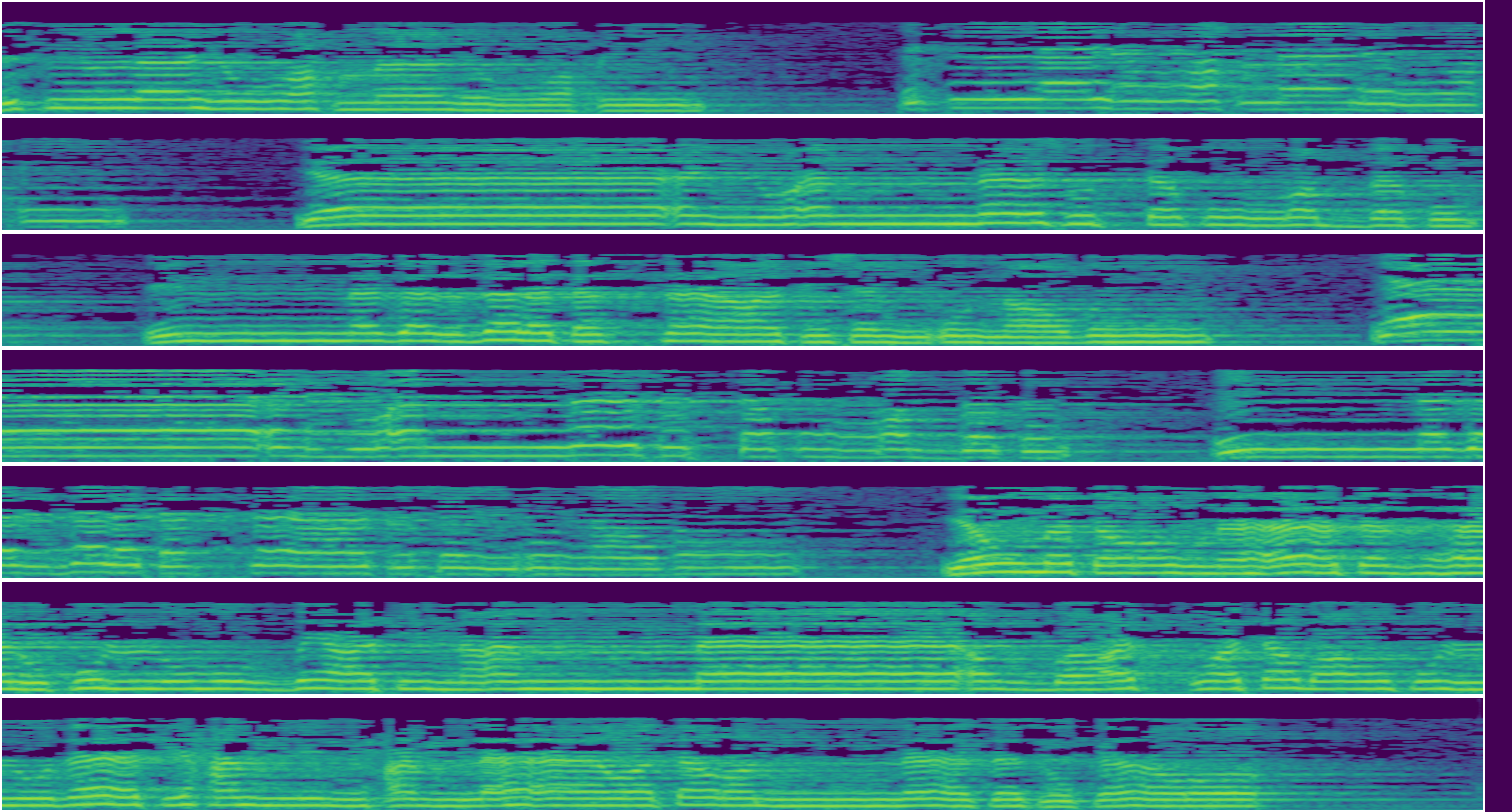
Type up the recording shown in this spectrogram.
بسم الله الرحمن الرحيم. بسم الله الرحمن الرحيم. يا أيها الناس اتقوا ربكم. إن زلزلة الساعة شيء عظيم. يا أيها الناس اتقوا ربكم. إن زلزلة الساعة شيء عظيم. يوم ترونها تذهل كل مرضعة عما أرضعت وتضع كل ذات حمل حملها وترى الناس سكارى.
